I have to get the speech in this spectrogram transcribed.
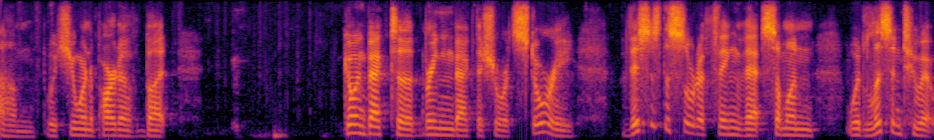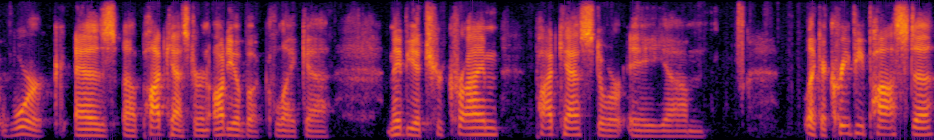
um, which you weren't a part of. But going back to bringing back the short story, this is the sort of thing that someone would listen to at work as a podcast or an audiobook, like uh, maybe a true crime podcast or a um, like a creepy pasta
